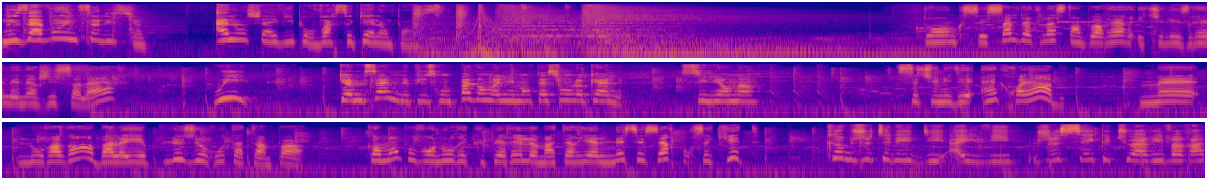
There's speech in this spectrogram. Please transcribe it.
Nous avons une solution. Allons chez Ivy pour voir ce qu'elle en pense. Donc, ces salles de classe temporaires utiliseraient l'énergie solaire? Oui, comme ça, elles ne puiseront pas dans l'alimentation locale, s'il y en a. C'est une idée incroyable. Mais l'ouragan a balayé plusieurs routes à Tampa. Comment pouvons-nous récupérer le matériel nécessaire pour ces kits? Comme je te l'ai dit, Ivy, je sais que tu arriveras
